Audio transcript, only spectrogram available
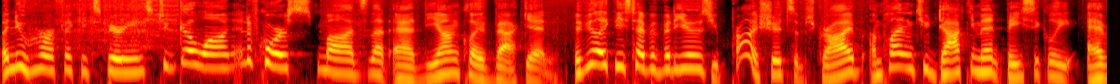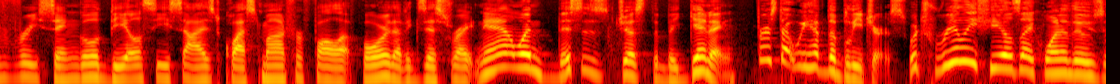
a new horrific experience to go on, and of course, mods that add the Enclave back in. If you like these type of videos, you probably should subscribe. I'm planning to document basically every single DLC-sized quest mod for Fallout 4 that exists right now, and this is just the beginning. First up, we have the Bleachers, which really feels like one of those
